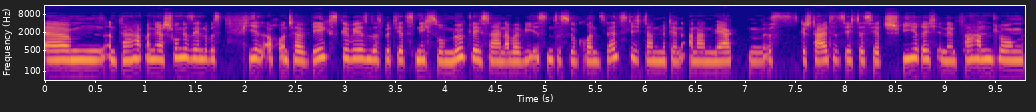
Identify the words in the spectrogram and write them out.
Ähm, und da hat man ja schon gesehen, du bist viel auch unterwegs gewesen. Das wird jetzt nicht so möglich sein, aber wie ist denn das so grundsätzlich dann mit den anderen Märkten? Ist, gestaltet sich das jetzt schwierig in den Verhandlungen,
